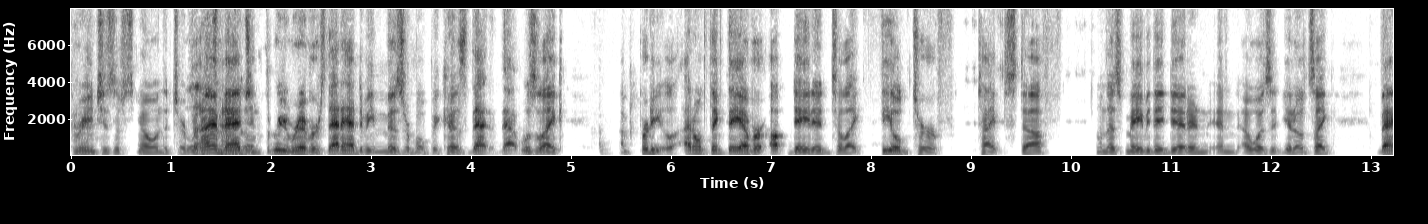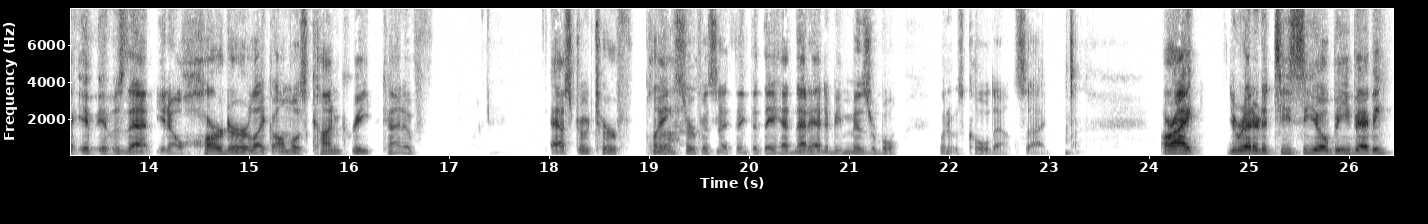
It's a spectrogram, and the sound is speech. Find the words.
three inches of snow in the turf. Left and I imagine tackle. Three Rivers that had to be miserable because that that was like I'm pretty. I don't think they ever updated to like field turf type stuff, unless maybe they did. And and I wasn't. You know, it's like back. It, it was that you know harder, like almost concrete kind of astroturf playing Ugh. surface. I think that they had. And that had to be miserable when it was cold outside. All right, you ready to TCOB, baby?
